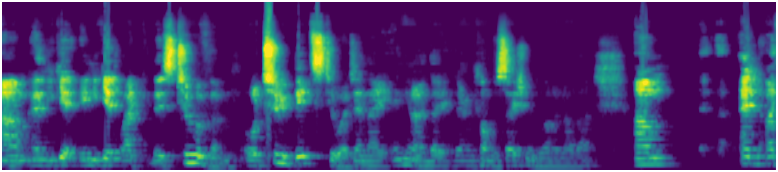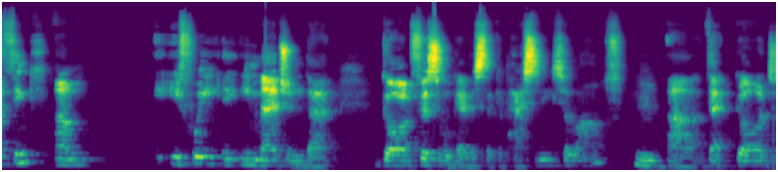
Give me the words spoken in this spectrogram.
um, and you get and you get like there's two of them or two bits to it, and they and, you know they they're in conversation with one another. Um, and I think um, if we imagine that God first of all gave us the capacity to laugh, Mm. uh, that God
